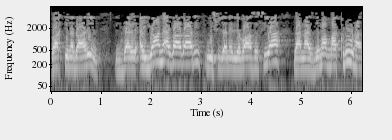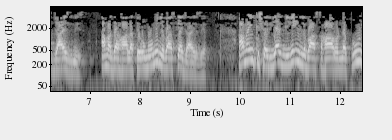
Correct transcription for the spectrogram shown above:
وقتی نداریم در ایام ازاداری پوشیدن لباس سیاه در نزد ما مکروه هست جایز نیست. اما در حالت عمومی لباس سیاه جایزه. اما این که شریعت میگه این لباس ها رو نپوش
